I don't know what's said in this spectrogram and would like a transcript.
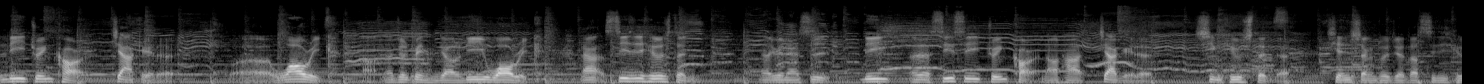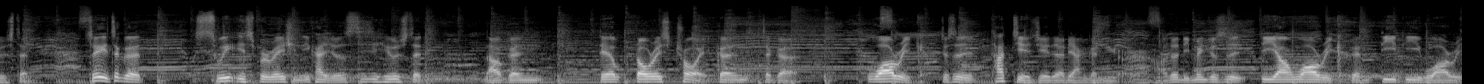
Lee Drinkard 嫁给了呃 Warwick 啊，那就变成叫 Lee Warwick。那 C C Houston 那原来是 Lee 呃 C C Drinkard，然后她嫁给了姓 Houston 的先生，所以就叫 Cissy Houston。所以这个 Sweet Inspiration 一开始就是 Cissy Houston，然后跟 Doris Troy 跟这个。Warwick 就是他姐姐的两个女儿啊，这里面就是 Dion Warwick 跟 D.D. Warwick。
